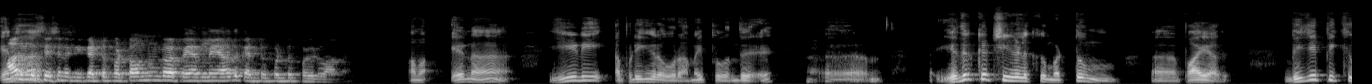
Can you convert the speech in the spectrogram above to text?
ஆர்கனைசேஷனுக்கு கட்டுப்பட்டோம்ன்ற பெயர்லயாவது கட்டுப்பட்டு போயிடுவாங்க. ஆமா. ஏன்னா இடி அப்படிங்கிற ஒரு அமைப்பு வந்து அஹ், எதிர்க்கட்சிகளுக்கு மட்டும் பாயாது. பிஜேபிக்கு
